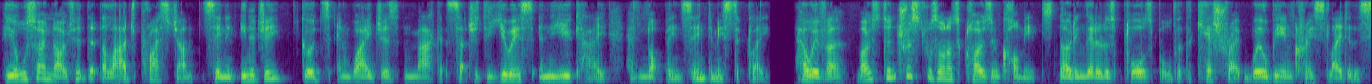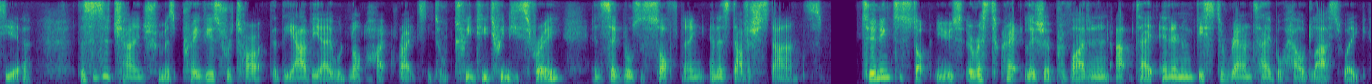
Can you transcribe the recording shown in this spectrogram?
He also noted that the large price jump seen in energy, goods, and wages in markets such as the US and the UK have not been seen domestically. However, most interest was on his closing comments, noting that it is plausible that the cash rate will be increased later this year. This is a change from his previous rhetoric that the RBA would not hike rates until 2023 and signals a softening in his dovish stance. Turning to stock news, Aristocrat Leisure provided an update at an investor roundtable held last week,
